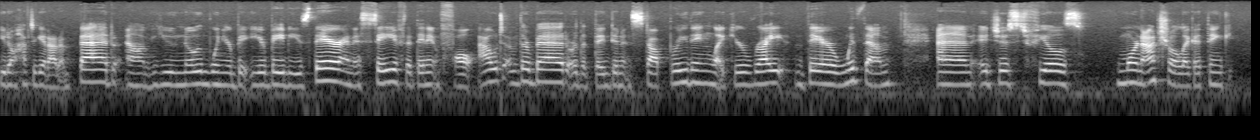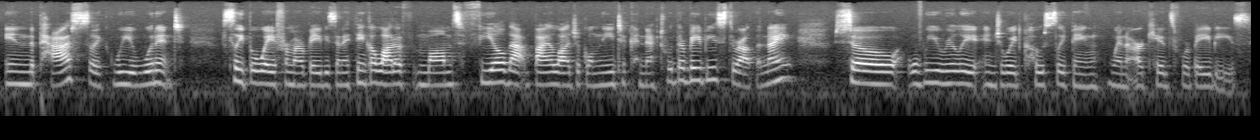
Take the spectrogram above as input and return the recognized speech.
you don't have to get out of bed, um, you know when your, your baby is there and is safe, that they didn't fall out of their bed or that they didn't stop breathing, like you're right there with them. And it just feels more natural. Like I think in the past, like we wouldn't sleep away from our babies. And I think a lot of moms feel that biological need to connect with their babies throughout the night. So we really enjoyed co sleeping when our kids were babies.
